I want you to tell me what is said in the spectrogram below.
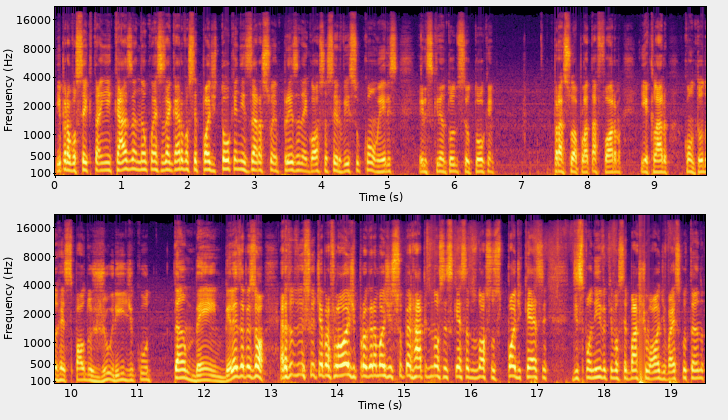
E para você que está em casa, não conhece a Zagar, você pode tokenizar a sua empresa, negócio ou serviço com eles. Eles criam todo o seu token para a sua plataforma e, é claro, com todo o respaldo jurídico também. Beleza, pessoal? Era tudo isso que eu tinha para falar hoje. Programa hoje super rápido. Não se esqueça dos nossos podcasts disponíveis que você baixa o áudio e vai escutando.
